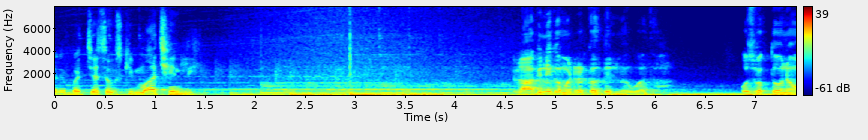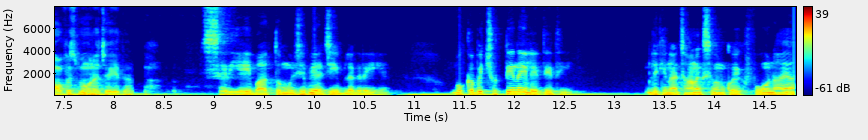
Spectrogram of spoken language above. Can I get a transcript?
मेरे बच्चे से उसकी माँ छीन ली। रागिनी का मर्डर कल दिन में हुआ था। उस वक्त तो उन्हें ऑफ़िस में होना चाहिए था। सर यही बात तो मुझे भी अजीब लग रही है। वो कभी छुट्टी नहीं लेती थी लेकिन अचानक से उनको एक फ़ोन आया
